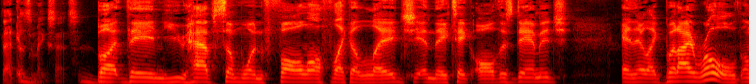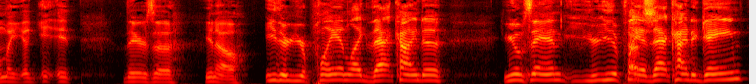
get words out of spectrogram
That doesn't make sense. but then you have someone fall off like a ledge and they take all this damage and they're like but i rolled i'm like it, it there's a you know either you're playing like that kind of you know what i'm saying you're either playing That's- that kind of game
